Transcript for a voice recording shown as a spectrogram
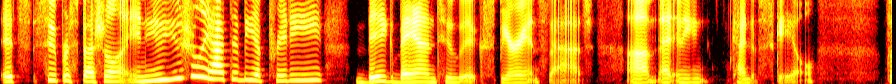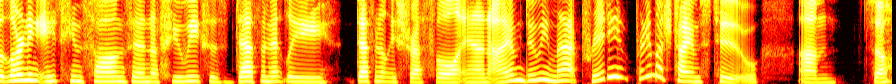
it's super special, and you usually have to be a pretty big band to experience that um, at any kind of scale. But learning 18 songs in a few weeks is definitely definitely stressful and I'm doing that pretty pretty much times two. Um so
